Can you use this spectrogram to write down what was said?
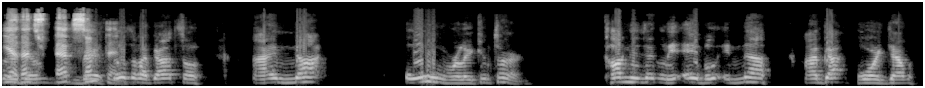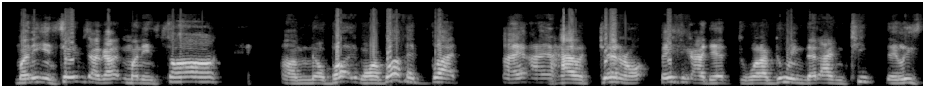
Yeah, that's that's something. Those that I've got, so I'm not overly concerned. Cognizantly able enough. I've got, for example, money in savings. I've got money in stock. Um, no, but Warren Buffett, but I, I have a general basic idea to what I'm doing that I can keep at least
